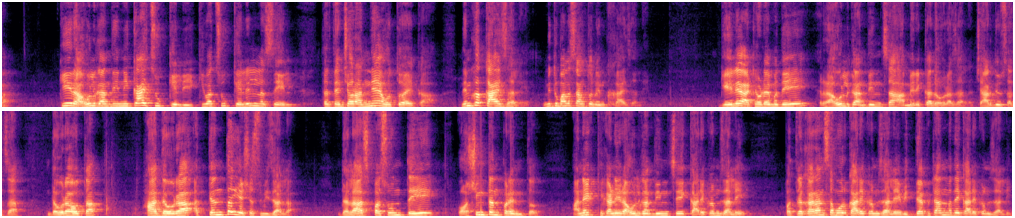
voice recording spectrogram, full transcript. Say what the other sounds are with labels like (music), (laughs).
की राहुल गांधींनी काय चूक केली किंवा चूक केलेली नसेल तर त्यांच्यावर अन्याय होतो आहे का? नेमकं काय झालं आहे मी तुम्हाला सांगतो नेमकं काय झालं आहे गेल्या आठवड्यामध्ये राहुल गांधींचा अमेरिका दौरा झाला. चार दिवसाचा दौरा होता. हा दौरा अत्यंत यशस्वी झाला. दलासपासून ते वॉशिंग्टनपर्यंत अनेक ठिकाणी राहुल गांधींचे कार्यक्रम झाले पत्रकारांसमोर कार्यक्रम झाले विद्यापीठांमध्ये कार्यक्रम झाले.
